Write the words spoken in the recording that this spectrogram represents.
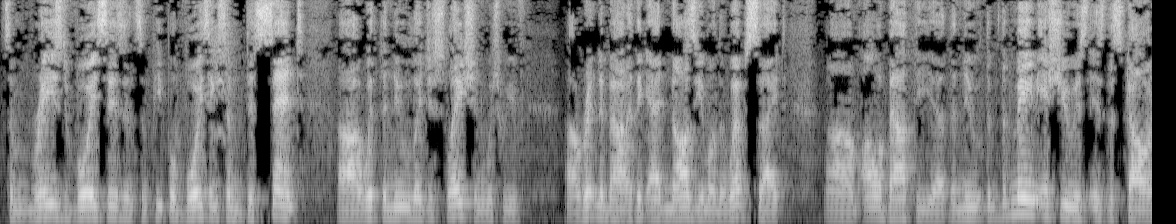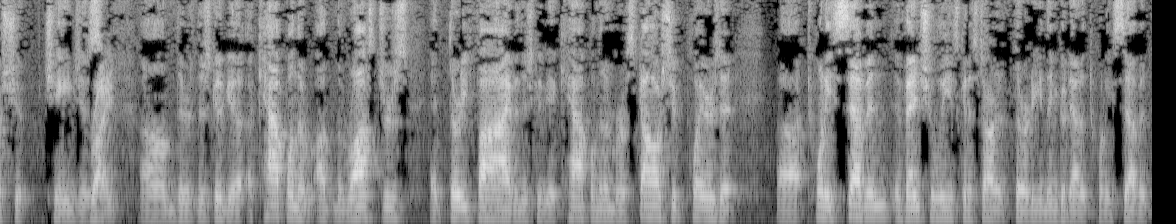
some raised voices and some people voicing some dissent uh, with the new legislation, which we've uh, written about, I think, ad nauseum on the website, um, all about the uh, the new. The, the, main issue is, is the scholarship changes. Right. Um, there, there's going to be a, a, cap on the on the rosters at 35, and there's going to be a cap on the number of scholarship players at uh, 27. Eventually, it's going to start at 30 and then go down to 27.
